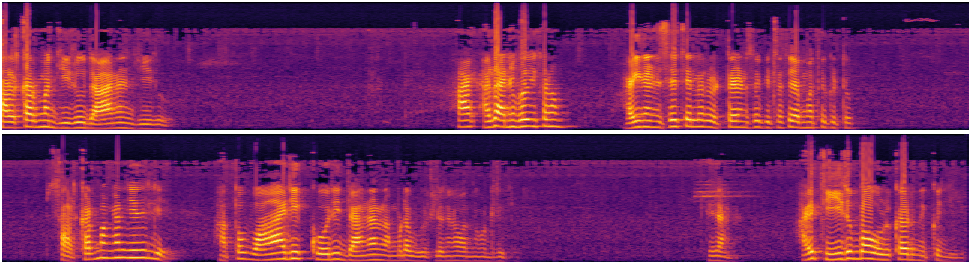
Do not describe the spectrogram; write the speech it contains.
സൽക്കർമ്മം ചെയ്തു ദാനം ചെയ്തു. അത് അനുഭവിക്കണം. അതിനനുസരിച്ചുള്ള റിട്ടേൺസ് പിറ്റത്തെ അമ്മത്ത് കിട്ടും. സൽക്കർമ്മം അങ്ങനെ ചെയ്തില്ലേ? അപ്പൊ വാരിക്കോരി ധനം നമ്മുടെ വീട്ടിലിങ്ങനെ വന്നുകൊണ്ടിരിക്കും. ഇതാണ്. അത് തീരുമ്പോൾ ഒഴുക്കാട് നിൽക്കുകയും ചെയ്യും.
